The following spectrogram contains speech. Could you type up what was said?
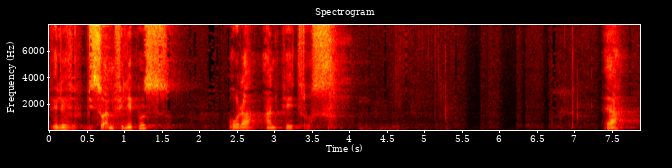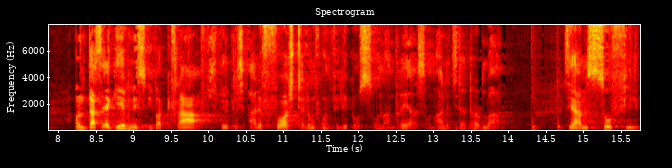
Bist du an Philippus oder an Petrus? Ja? Und das Ergebnis übertraf wirklich alle Vorstellungen von Philippus und Andreas und alle, die da drin waren. Sie haben so viel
